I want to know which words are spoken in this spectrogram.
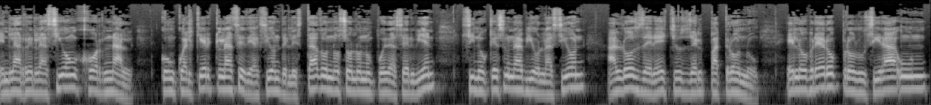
en la relación jornal con cualquier clase de acción del Estado no solo no puede hacer bien, sino que es una violación a los derechos del patrono. El obrero producirá un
